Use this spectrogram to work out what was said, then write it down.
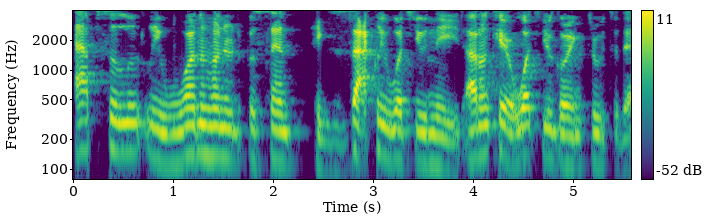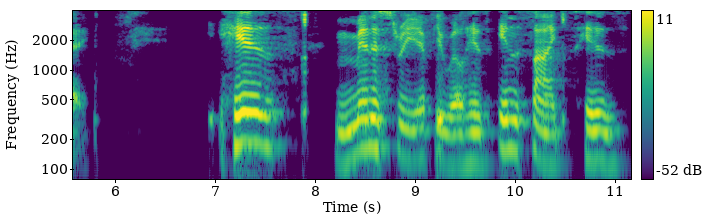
absolutely 100% exactly what you need. I don't care what you're going through today. His ministry, if you will, his insights, his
